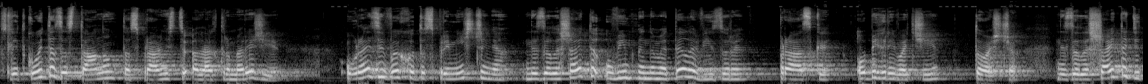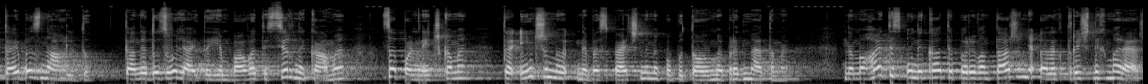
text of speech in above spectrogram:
слідкуйте за станом та справністю електромережі. У разі виходу з приміщення не залишайте увімкненими телевізори, праски, обігрівачі тощо. Не залишайте дітей без нагляду та не дозволяйте їм бавити сірниками, запальничками та іншими небезпечними побутовими предметами. Намагайтесь уникати перевантаження електричних мереж.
